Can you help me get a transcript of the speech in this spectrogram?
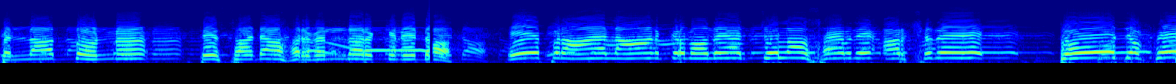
ਬਿੱਲਾ ਧੁੰਨ ਤੇ ਸਾਡਾ ਹਰਵਿੰਦਰ ਕੈਨੇਡਾ। ਇਹ ਭਰਾ ਐਲਾਨ ਕਰਵਾਉਂਦੇ ਆ ਚੋਲਾ ਸਾਹਿਬ ਦੇ ਅਰਸ਼ ਦੇ। ਦੋ ਜੱਫੇ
